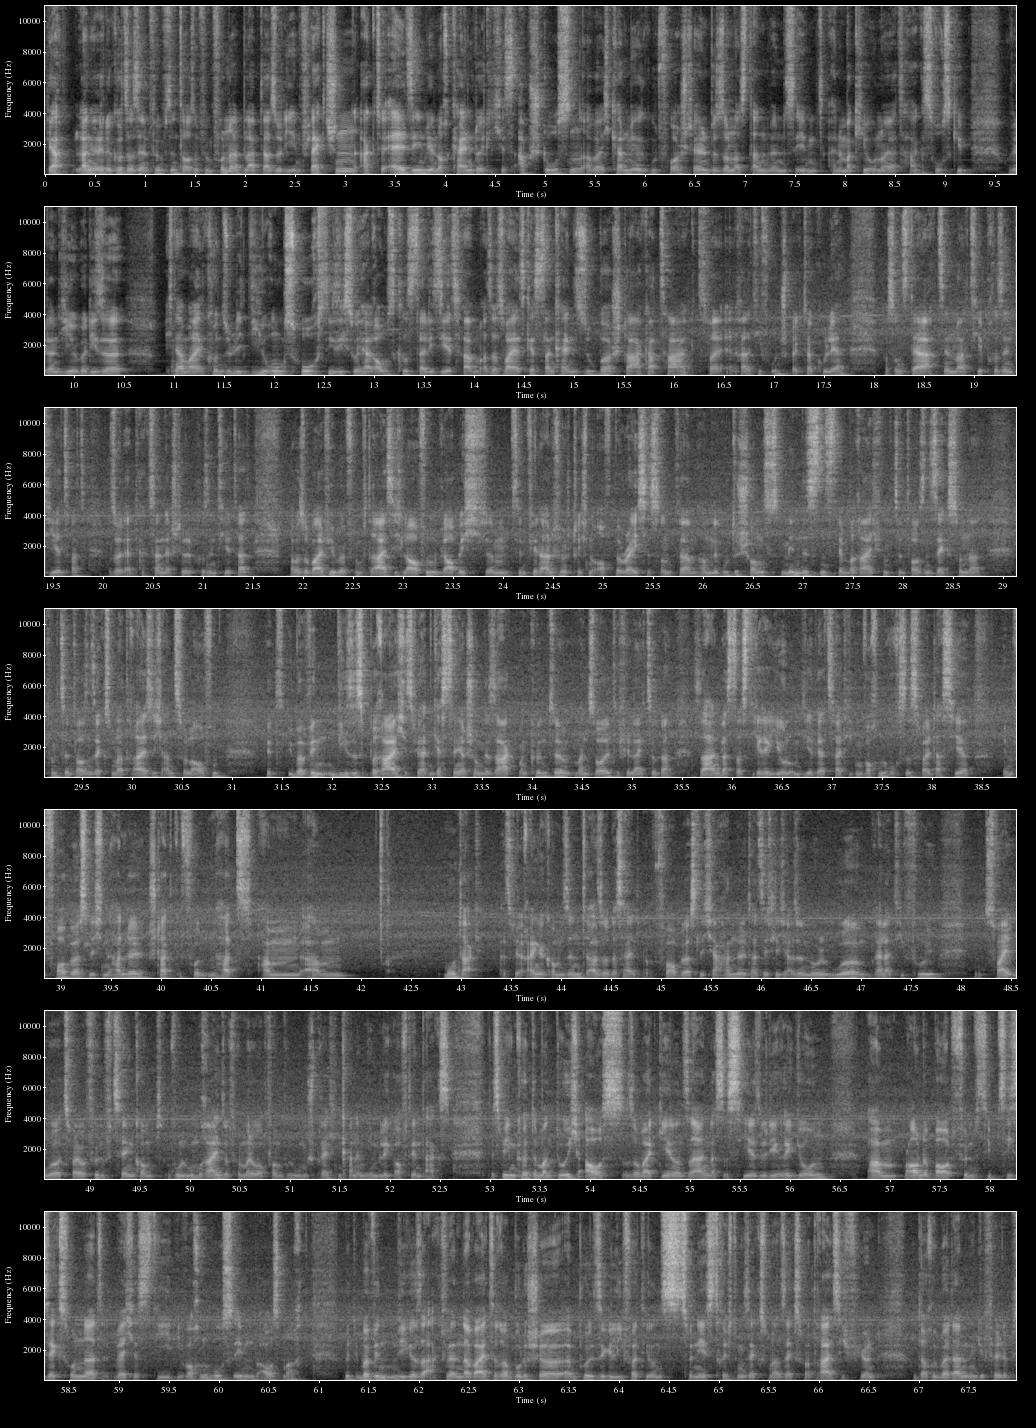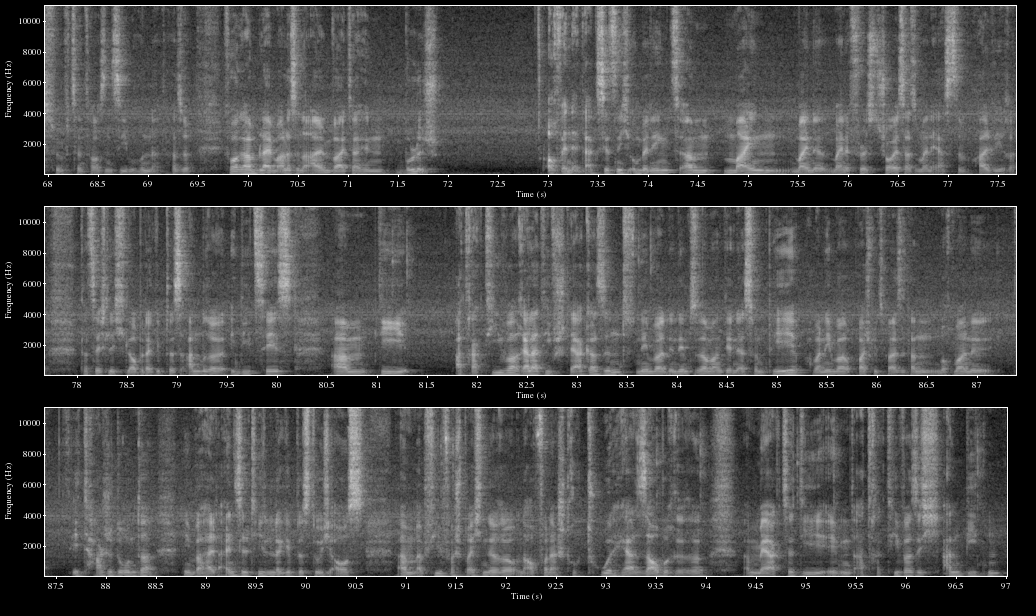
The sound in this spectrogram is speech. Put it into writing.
Ja, lange Rede, kurzer Sinn, 15.500 bleibt also die Inflection. Aktuell sehen wir noch kein deutliches Abstoßen, aber ich kann mir gut vorstellen, besonders dann, wenn es eben eine Markierung neuer Tageshochs gibt und wir dann hier über diese ich nenne mal, Konsolidierungshochs, die sich so herauskristallisiert haben. Also das war jetzt gestern kein super starker Tag, das war relativ unspektakulär, was uns der Aktienmarkt hier präsentiert hat, also der DAX an der Stelle präsentiert hat. Aber sobald wir über 5,30 laufen, glaube ich, ähm, sind wir in Anführungsstrichen off the races und ähm, haben eine gute Chance, mindestens den Bereich 15.600, 15.630 anzulaufen. Wir überwinden dieses Bereiches. Wir hatten gestern ja schon gesagt, man könnte, man sollte vielleicht sogar sagen, dass das die Region um die derzeitigen Wochenhochs ist, weil das hier im vorbörslichen Handel stattgefunden hat am ähm, Montag, als wir reingekommen sind. Also das heißt vorbörslicher Handel tatsächlich, also 0 Uhr, relativ früh, 2 Uhr, 2.15 Uhr kommt Volumen rein, sofern man überhaupt vom Volumen sprechen kann im Hinblick auf den DAX. Deswegen könnte man durchaus so weit gehen und sagen, das ist hier so die Region ähm, roundabout 570, 600, welches die, die Wochenhochs eben ausmacht mit überwinden. Wie gesagt, werden da weitere bullische Impulse geliefert, die uns zunächst Richtung 600, 630 führen und darüber dann in Gefilde bis 15.700. Also Vorgaben bleiben alles in allem weiterhin bullish. Auch wenn der DAX jetzt nicht unbedingt ähm, mein, meine, meine First Choice, also meine erste Wahl wäre. Tatsächlich, ich glaube, da gibt es andere Indizes, ähm, die attraktiver, relativ stärker sind. Nehmen wir in dem Zusammenhang den SP, aber nehmen wir beispielsweise dann nochmal eine Etage drunter nehmen wir halt Einzeltitel. Da gibt es durchaus ähm, vielversprechendere und auch von der Struktur her sauberere äh, Märkte, die eben attraktiver sich anbieten.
